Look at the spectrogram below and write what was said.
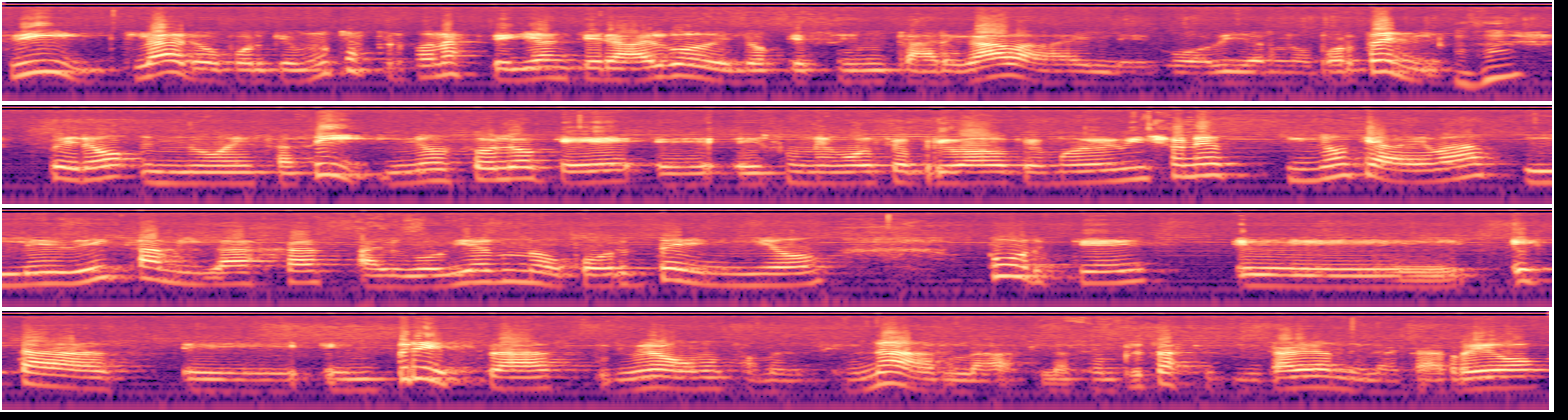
Sí, claro, porque muchas personas creían que era algo de lo que se encargaba el gobierno porteño, pero no es así. Y no solo que eh, es un negocio privado que mueve millones, sino que además le deja migajas al gobierno porteño porque eh, estas eh, empresas, primero vamos a mencionarlas, las empresas que se encargan del acarreo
